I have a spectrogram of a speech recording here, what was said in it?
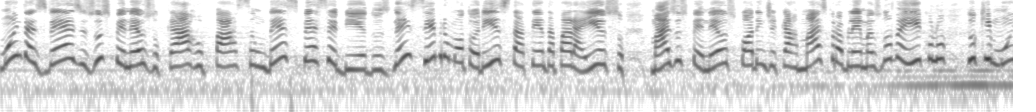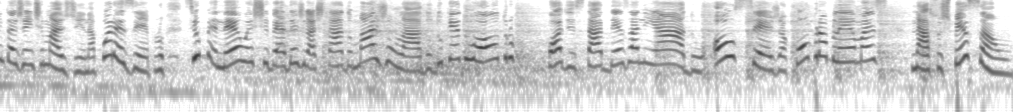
Muitas vezes os pneus do carro passam despercebidos. Nem sempre o motorista atenta para isso, mas os pneus podem indicar mais problemas no veículo do que muita gente imagina. Por exemplo, se o pneu estiver desgastado mais de um lado do que do outro, pode estar desalinhado, ou seja, com problemas na suspensão.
